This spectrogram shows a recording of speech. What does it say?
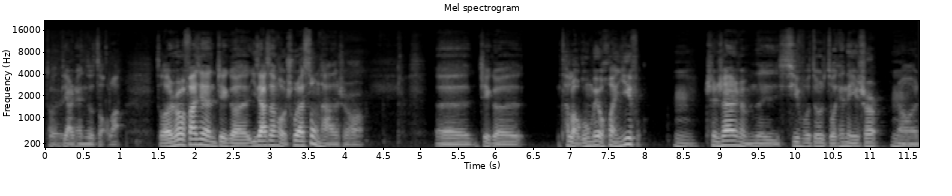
对第二天就走了。走的时候发现这个一家三口出来送他的时候，呃，这个她老公没有换衣服，嗯。衬衫什么的西服都是昨天那一身，嗯。然后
